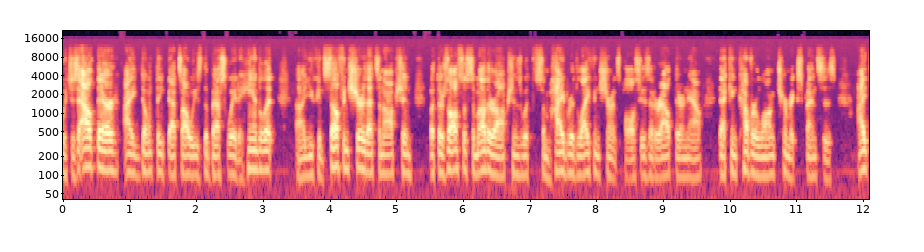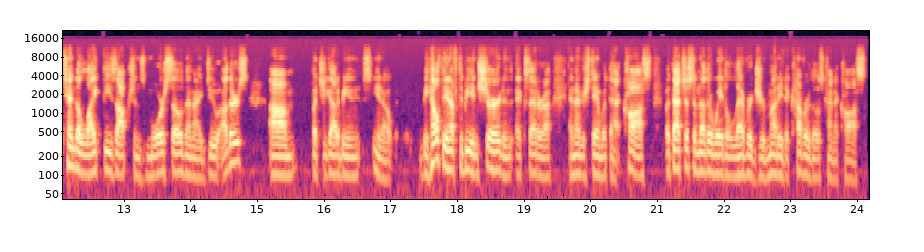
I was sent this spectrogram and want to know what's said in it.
which is out there. I don't think that's always the best way to handle it. Uh, you can self insure, that's an option, but there's also some other options with some hybrid life insurance policies that are out there now that can cover long term expenses. I tend to like these options more so than I do others. Um, but you got to be, you know, be healthy enough to be insured and et cetera and understand what that costs. But that's just another way to leverage your money to cover those kind of costs.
